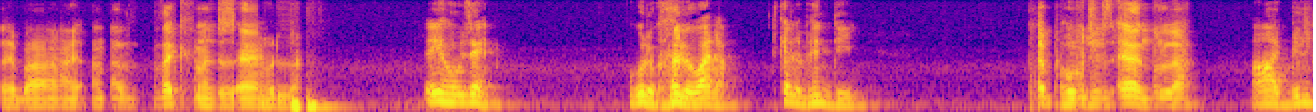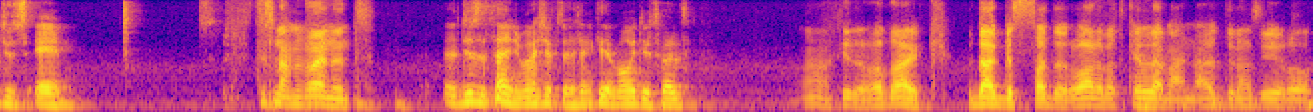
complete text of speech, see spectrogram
طيب أنا أنا أتذكر من جزئين ولا؟ اي هو زين. أقول لك حلو أنا أتكلم هندي. طيب هو جزئين ولا؟ آه قل جزئين. تسمع من وين أنت؟ الجزء الثاني ما شفته عشان كذا ما ودي أتفلسف. آه كذا وضعك. داق الصدر وأنا بتكلم عن Aldnoah Zero.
